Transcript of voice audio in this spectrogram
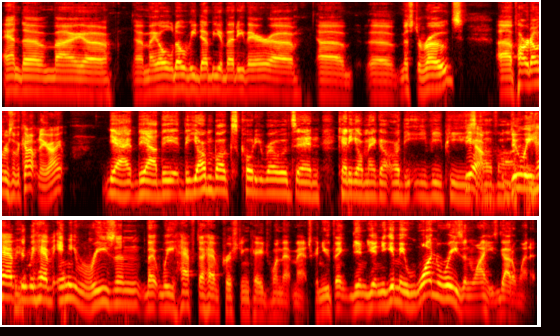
and uh, my uh, uh, my old OVW buddy there, uh, uh, uh, Mr. Rhodes, part owners of the company, right? Yeah, yeah. The the Young Bucks, Cody Rhodes, and Kenny Omega are the EVPs. Yeah. Of, uh, do we have do we have any reason that we have to have Christian Cage win that match? Can you think? Can you, can you give me one reason why he's got to win it?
